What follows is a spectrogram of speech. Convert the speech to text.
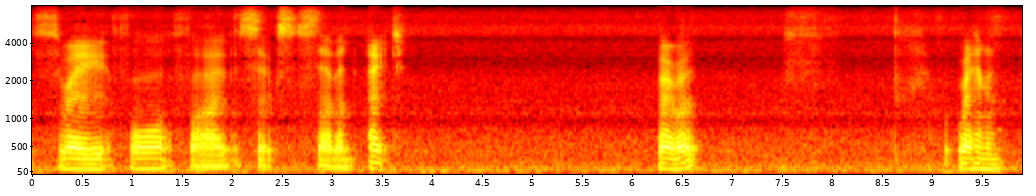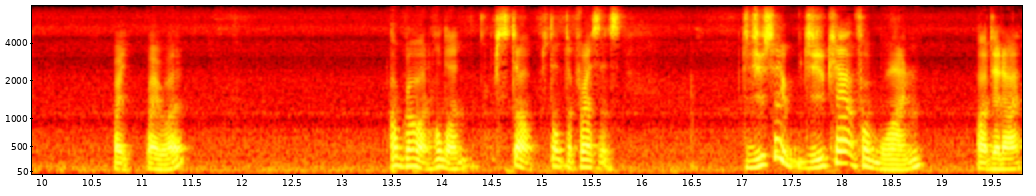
3, 4, 5, 6, 7, 8. Wait, what? Wait, hang on. Wait, wait, what? Oh god, hold on. Stop, stop the presses. Did you say, did you count from one? Or did I?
